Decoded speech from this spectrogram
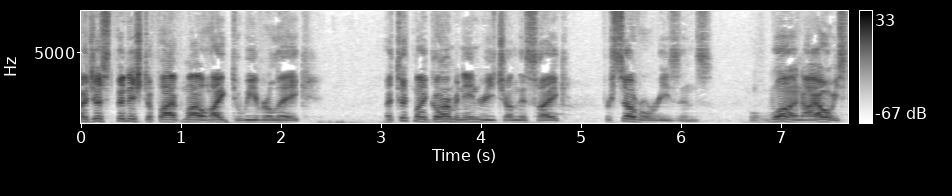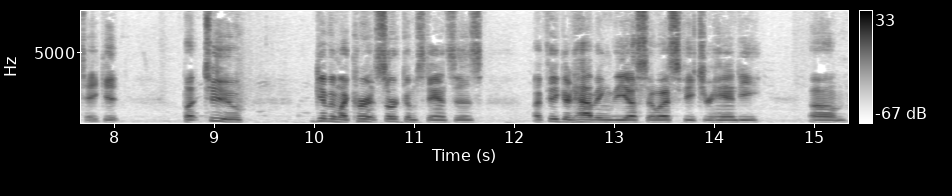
I just finished a five mile hike to Weaver Lake. I took my Garmin InReach on this hike for several reasons. One, I always take it, but two, given my current circumstances, I figured having the SOS feature handy um,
